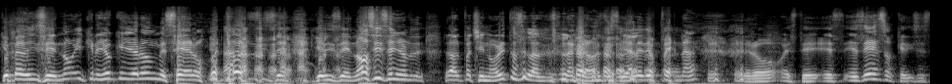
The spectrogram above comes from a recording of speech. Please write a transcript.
¿Qué pedo? Dice, no, y creyó que yo era un mesero. Entonces dice, que dice, no, sí, señor Al Pacino, ahorita se la, se la encargó, dice, ya le dio pena. Pero este, es, es eso que dices,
